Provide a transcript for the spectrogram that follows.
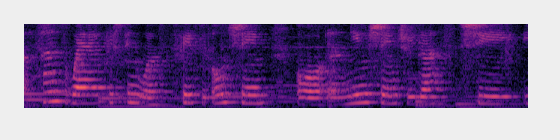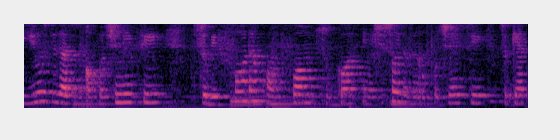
At times where Christine was faced with old shame or a new shame trigger, she used it as an opportunity to be further conformed to God's image. She saw it as an opportunity to get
